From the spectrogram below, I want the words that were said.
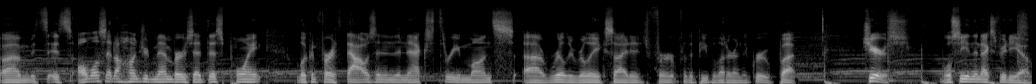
Um, it's, it's almost at 100 members at this point, looking for a thousand in the next three months. Uh, really, really excited for, for the people that are in the group. But cheers. We'll see you in the next video.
